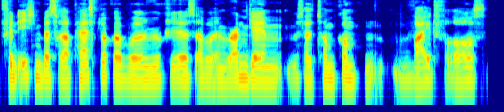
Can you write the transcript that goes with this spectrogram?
Finde ich ein besserer Passblocker, obwohl er ein Rookie ist, aber im Run-Game ist halt Tom Compton weit voraus.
